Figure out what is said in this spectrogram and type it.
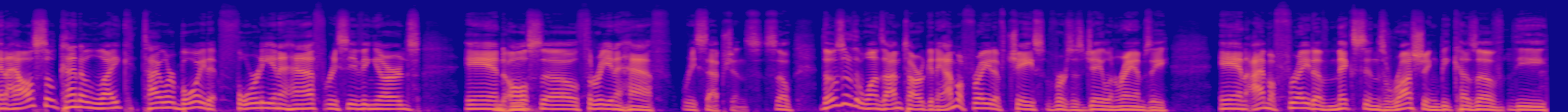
And I also kind of like Tyler Boyd at 40 and a half receiving yards and also three and a half receptions. So those are the ones I'm targeting. I'm afraid of Chase versus Jalen Ramsey. And I'm afraid of Mixon's rushing because of the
